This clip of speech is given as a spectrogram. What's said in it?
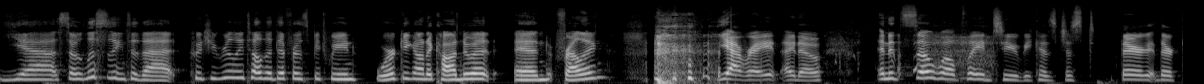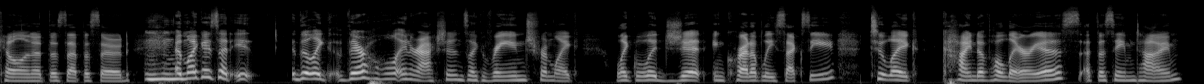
Yeah, so listening to that, could you really tell the difference between working on a conduit and frelling? yeah, right. I know, and it's so well played too because just they're they're killing it this episode. Mm-hmm. And like I said, it the like their whole interactions like range from like like legit incredibly sexy to like kind of hilarious at the same time.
